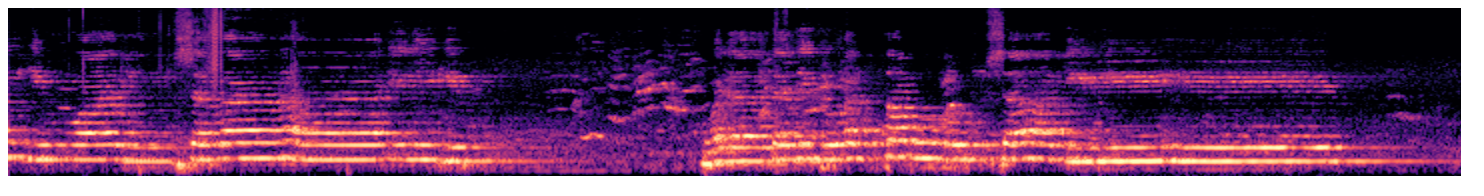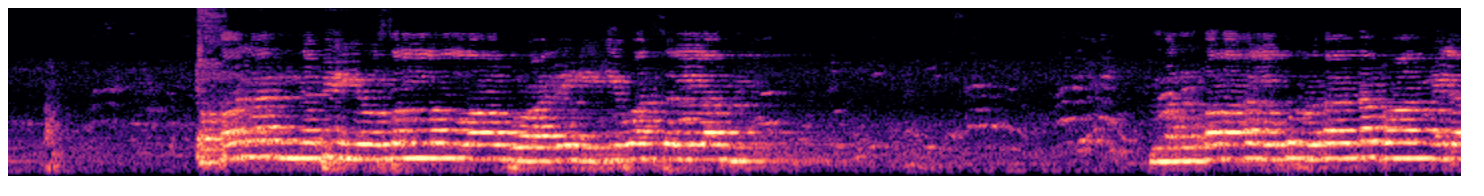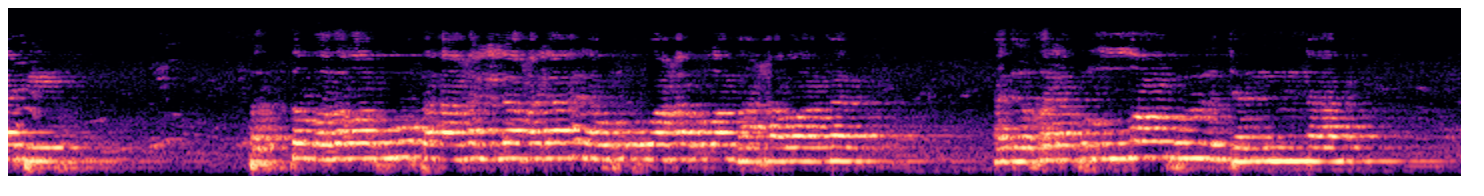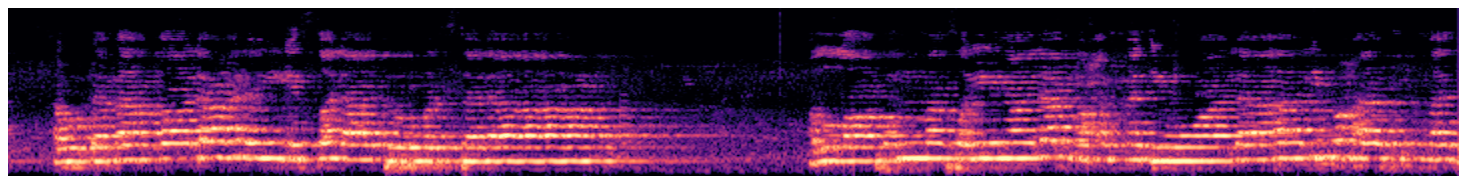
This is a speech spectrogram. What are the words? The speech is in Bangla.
أيمانهم وعن شمائلهم. ولا تجد أكثرهم شاكرين. وقال النبي صلى الله عليه وسلم من قرأ القرآن وعمل به فاستظهره فأحل حلاله وحرم حراما أدخله الله الجنة أو كما قال عليه الصلاة والسلام اللهم صل على محمد وعلى آل محمد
